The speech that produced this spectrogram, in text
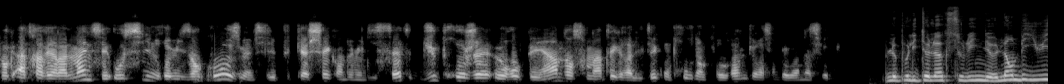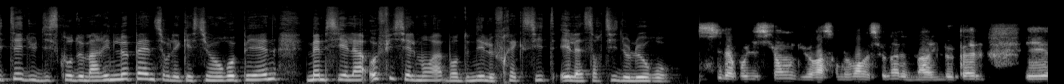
Donc à travers l'Allemagne, c'est aussi une remise en cause, même s'il est plus caché qu'en 2017, du projet européen dans son intégralité qu'on trouve dans le programme du Rassemblement national. Le politologue souligne l'ambiguïté du discours de Marine Le Pen sur les questions européennes, même si elle a officiellement abandonné le Frexit et la sortie de l'euro. Si la position du Rassemblement national et de Marine Le Pen est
